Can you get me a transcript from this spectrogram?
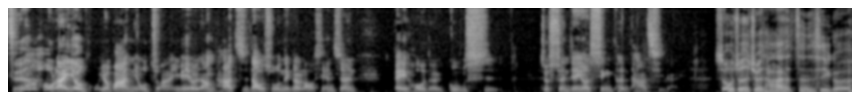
只是他后来又有把它扭转，因为有让他知道说那个老先生背后的故事，就瞬间又心疼他起来。所以，我就是觉得他真的是一个，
